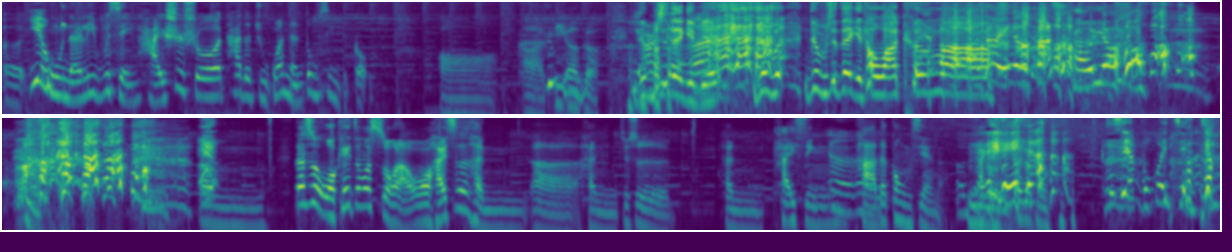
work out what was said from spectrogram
呃业务能力不行，还是说他的主观能动性不够？哦，啊、第二个，你这不是在给别人，你这不你这不是在给他挖坑吗？也有他是好友，嗯，但是我可以这么说了，我还是很呃很就是很开心他的贡献的他给这个贡献。这些不会剪进去。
